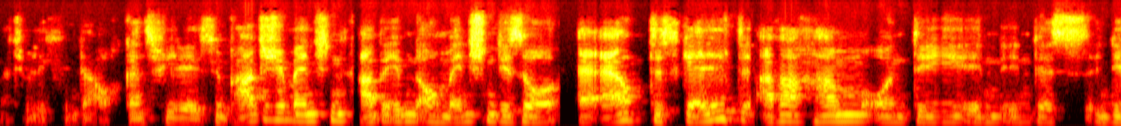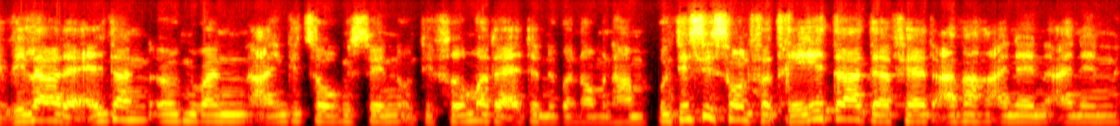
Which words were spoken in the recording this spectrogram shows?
natürlich sind da auch ganz viele sympathische Menschen, aber eben auch Menschen, die so ererbtes Geld einfach haben und die in, in, das, in die Villa der Eltern irgendwann eingezogen sind und die Firma der Eltern übernommen haben. Und das ist so ein Vertreter, der fährt einfach einen, einen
